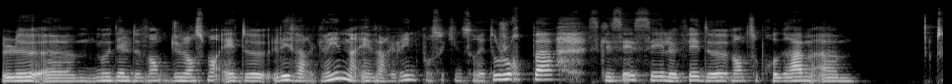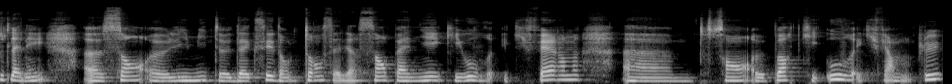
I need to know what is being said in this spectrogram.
le euh, modèle de vente du lancement et de l'Evergreen. Evergreen, pour ceux qui ne sauraient toujours pas ce que c'est, c'est le fait de vendre ce programme euh, toute l'année euh, sans euh, limite d'accès dans le temps, c'est-à-dire sans panier qui ouvre et qui ferme, euh, sans porte qui ouvre et qui ferme non plus.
